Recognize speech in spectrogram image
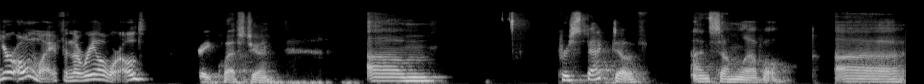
your own life in the real world? Great question. Um perspective on some level, uh,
